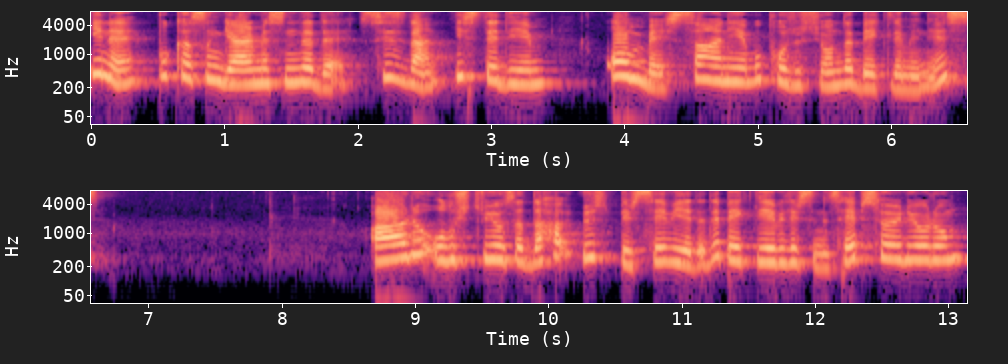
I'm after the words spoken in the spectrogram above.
Yine bu kasın germesinde de sizden istediğim 15 saniye bu pozisyonda beklemeniz. Ağrı oluşturuyorsa daha üst bir seviyede de bekleyebilirsiniz. Hep söylüyorum.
